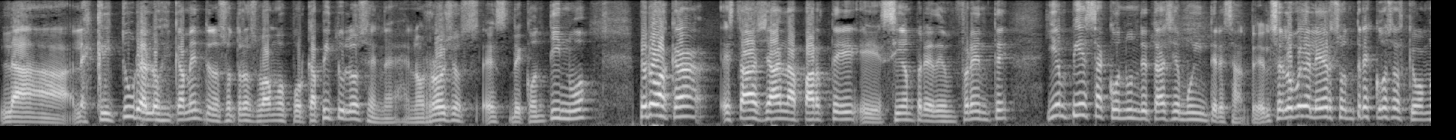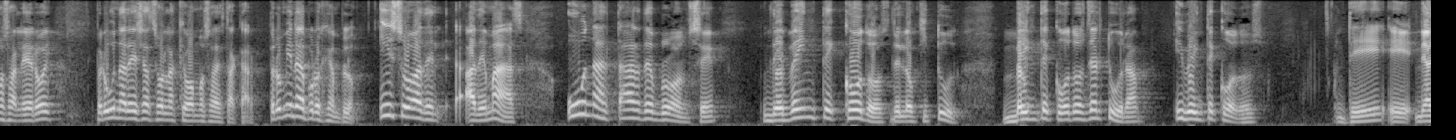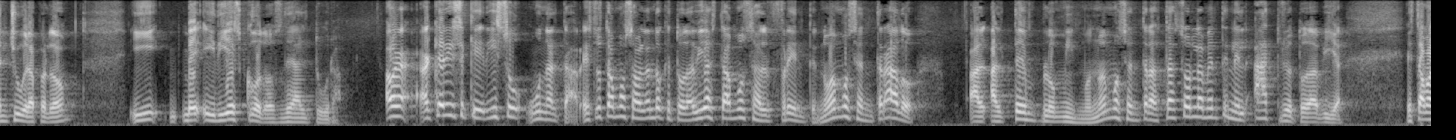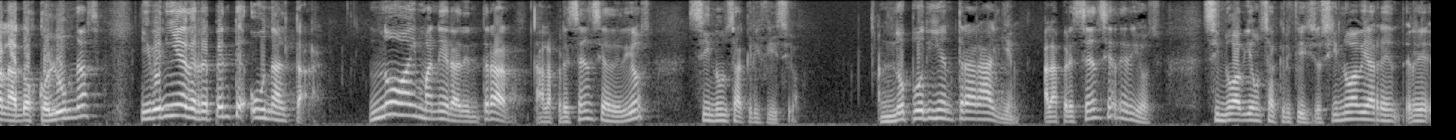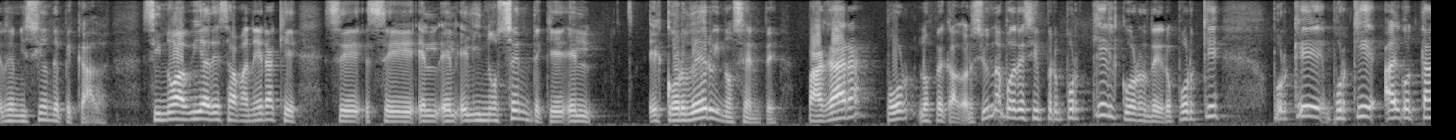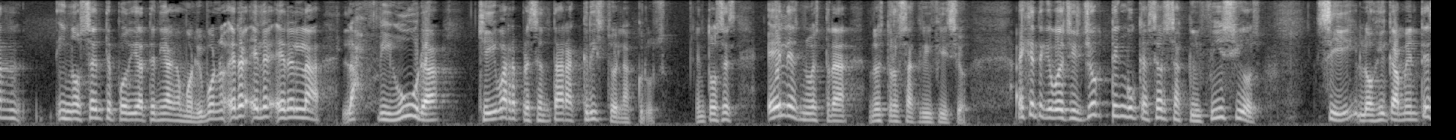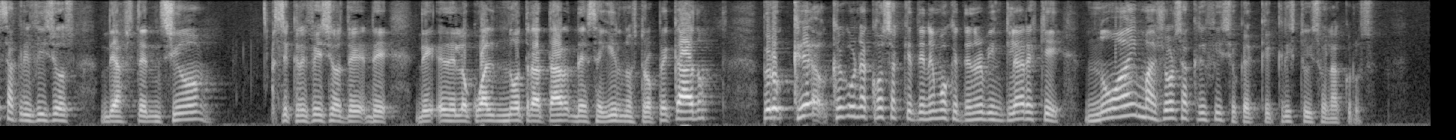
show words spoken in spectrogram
la, escritura, lógicamente. Nosotros vamos por capítulos, en, en los rollos es de continuo. Pero acá está ya en la parte eh, siempre de enfrente y empieza con un detalle muy interesante. Se lo voy a leer, son tres cosas que vamos a leer hoy, pero una de ellas son las que vamos a destacar. Pero mira, por ejemplo, hizo además un altar de bronce de 20 codos de longitud, 20 codos de altura y 20 codos de, eh, de anchura, perdón, y, y 10 codos de altura. Ahora, acá dice que hizo un altar. Esto estamos hablando que todavía estamos al frente, no hemos entrado al, templo mismo, no hemos entrado, está solamente en el atrio todavía. Estaban las dos columnas y venía de repente un altar. No hay manera de entrar a la presencia de Dios sin un sacrificio. No podía entrar alguien a la presencia de Dios si no había un sacrificio, si no había remisión de pecados si no había de esa manera que se, el, inocente, que el, el cordero inocente pagara por los pecadores. Si uno podría decir, pero ¿por qué el cordero? ¿Por qué, por qué, por qué algo tan inocente podía tener que morir? Bueno, era, era, la, la, figura que iba a representar a Cristo en la cruz. Entonces, Él es nuestra, nuestro sacrificio. Hay gente que a decir, yo tengo que hacer sacrificios. Sí, lógicamente, sacrificios de abstención, sacrificios de, lo cual no tratar de seguir nuestro pecado. Pero creo, que una cosa que tenemos que tener bien clara es que no hay mayor sacrificio que el que Cristo hizo en la cruz.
